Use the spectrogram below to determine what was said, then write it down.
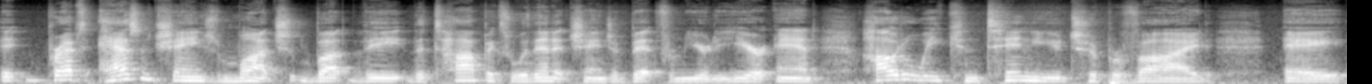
it perhaps hasn't changed much, but the the topics within it change a bit from year to year. And how do we continue to provide a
